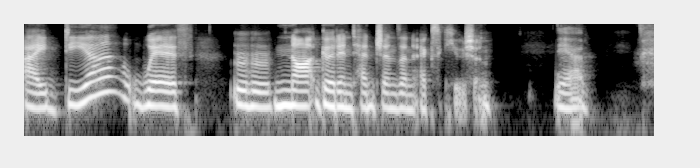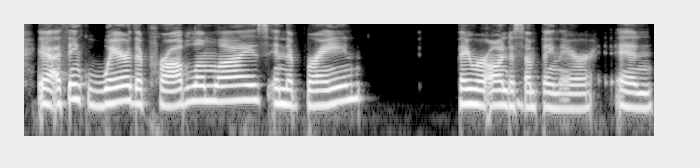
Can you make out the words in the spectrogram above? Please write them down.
idea with mm-hmm. not good intentions and execution. Yeah. Yeah, I think where the problem lies in the brain, they were onto mm. something there. And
